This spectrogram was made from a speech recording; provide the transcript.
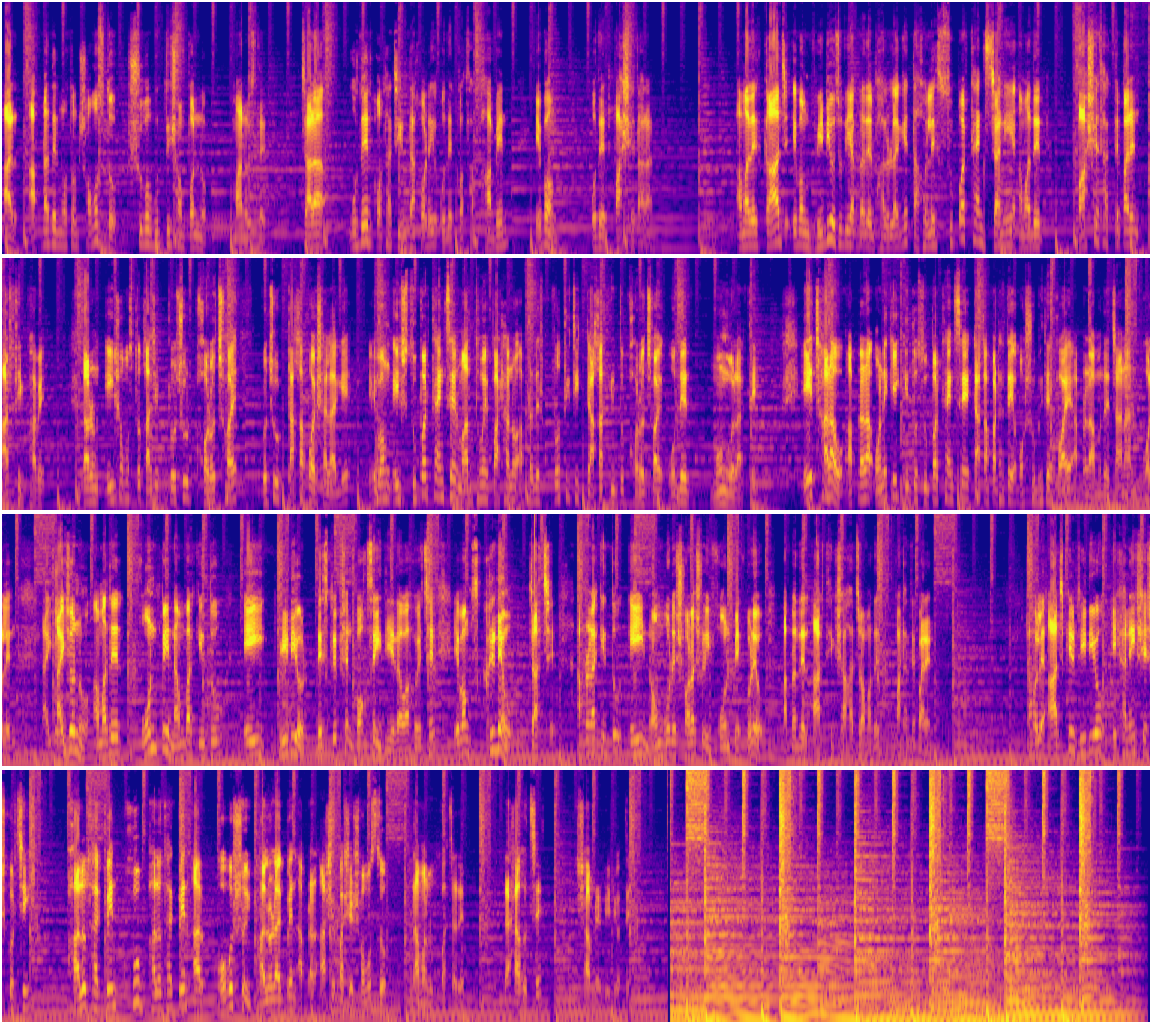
আর আপনাদের মতন সমস্ত শুভবুদ্ধি সম্পন্ন মানুষদের। যারা ওদের কথা চিন্তা করে, ওদের কথা ভাবেন এবং ওদের পাশে দাঁড়ান। আমাদের কাজ এবং ভিডিও যদি আপনাদের ভালো লাগে, তাহলে সুপার থ্যাঙ্কস জানিয়ে আমাদের পাশে থাকতে পারেন আর্থিকভাবে। কারণ এই সমস্ত কাজে প্রচুর খরচ হয়, প্রচুর টাকা পয়সা লাগে এবং এই সুপার থ্যাঙ্কসের মাধ্যমে পাঠানো আপনাদের প্রতিটি টাকা কিন্তু খরচ হয় ওদের মঙ্গলার্থেই। এছাড়াও আপনারা অনেকেই কিন্তু সুপার থ্যাঙ্কসে টাকা পাঠাতে অসুবিধে হয়, আপনারা আমাদের জানান, বলেন। তাই তাই জন্য আমাদের ফোন পে নাম্বার কিন্তু এই ভিডিওর ডেসক্রিপশন বক্সেই দিয়ে দেওয়া হয়েছে এবং স্ক্রিনেও যাচ্ছে। আপনারা কিন্তু এই নম্বরে সরাসরি ফোন পে করেও আপনাদের আর্থিক সাহায্য আমাদের পাঠাতে পারেন। তাহলে আজকের ভিডিও এখানেই শেষ করছি। ভালো থাকবেন, খুব ভালো থাকবেন আর অবশ্যই ভালো রাখবেন আপনার আশেপাশের সমস্ত নামানুক বাচ্চাদের। দেখা হচ্ছে সামনের ভিডিওতে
